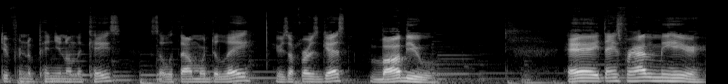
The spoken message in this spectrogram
different opinion on the case, so without more delay, here's our first guest, Bob Ewell. Hey, thanks for having me here.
